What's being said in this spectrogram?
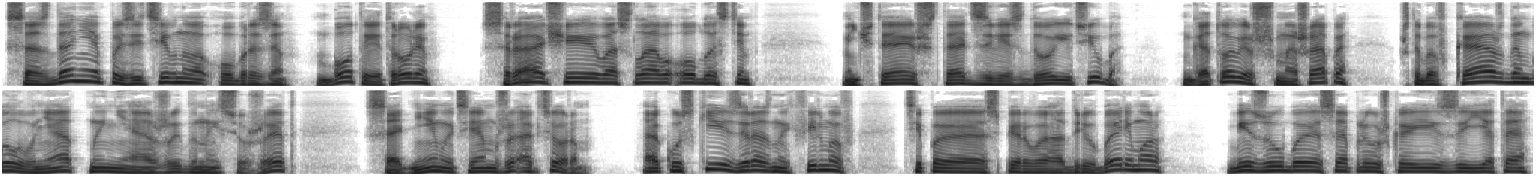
Создание позитивного образа, боты и тролли, срачи во славу области. Мечтаешь стать звездой Ютуба. Готовишь мэшапы, чтобы в каждом был внятный, неожиданный сюжет с одним и тем же актером. А куски из разных фильмов, типа сперва Дрю Берримор, беззубая соплюшка из Ета,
